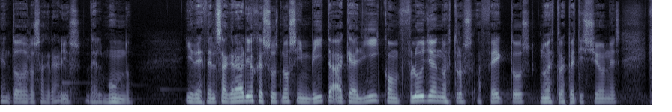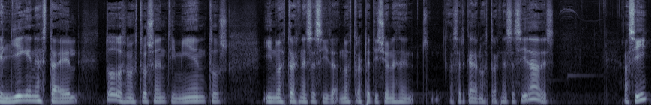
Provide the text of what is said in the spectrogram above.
en todos los sagrarios del mundo. Y desde el sagrario Jesús nos invita a que allí confluyan nuestros afectos, nuestras peticiones, que lleguen hasta Él todos nuestros sentimientos y nuestras, necesidades, nuestras peticiones acerca de nuestras necesidades. Así,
